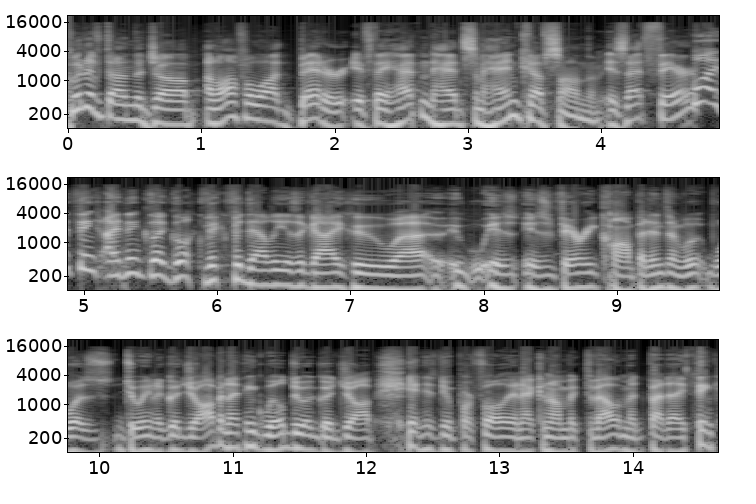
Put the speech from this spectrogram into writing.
could have done the job an awful lot better if they hadn't had some handcuffs on them. Is that fair? Well, I think I think like look, Vic Fedeli is a guy who uh, is is very competent and w- was doing a good job, and I think will do a good job in his new portfolio in economic development. But I think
